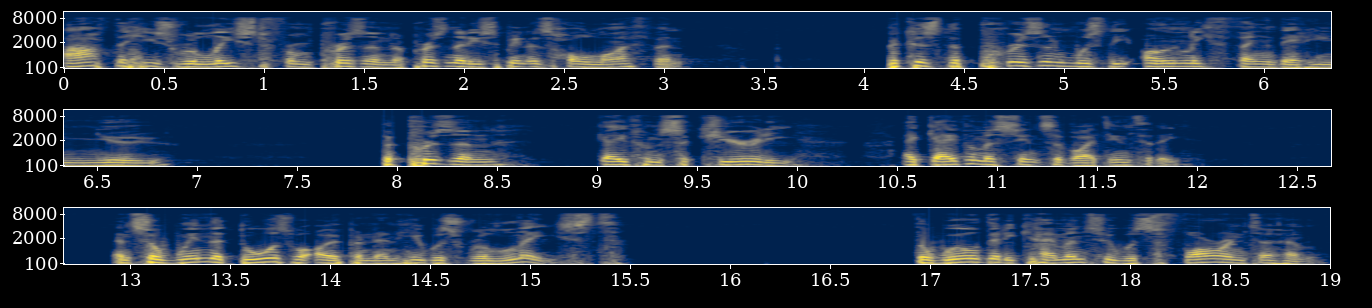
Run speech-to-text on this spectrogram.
after he's released from prison, a prison that he spent his whole life in, because the prison was the only thing that he knew. The prison gave him security. It gave him a sense of identity. And so when the doors were opened and he was released, the world that he came into was foreign to him.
